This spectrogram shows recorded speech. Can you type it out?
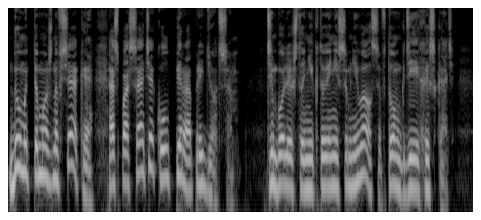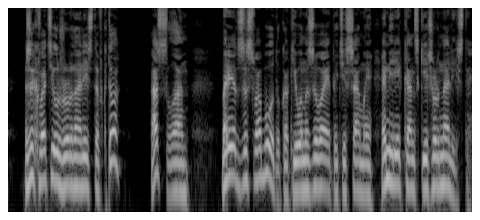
Думать-то можно всякое, а спасать акул пера придется. Тем более, что никто и не сомневался в том, где их искать. Захватил журналистов кто? Аслан. Борец за свободу, как его называют эти самые американские журналисты.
